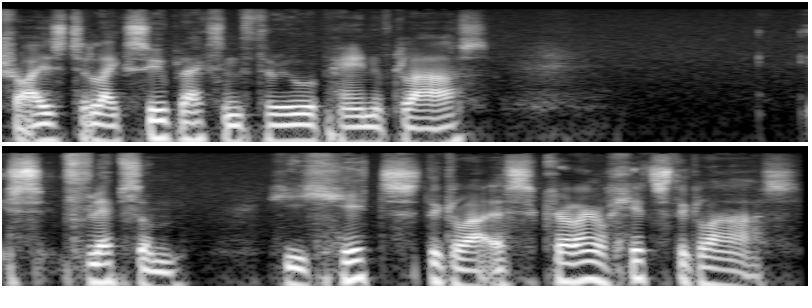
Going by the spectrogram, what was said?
tries to like suplex him through a pane of glass. Flips him. He hits the glass. Kurt Angle hits the glass.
